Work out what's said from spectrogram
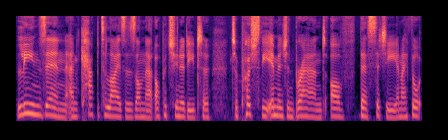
leans in and capitalizes on that opportunity to, to push the image and brand of their city. And I thought,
